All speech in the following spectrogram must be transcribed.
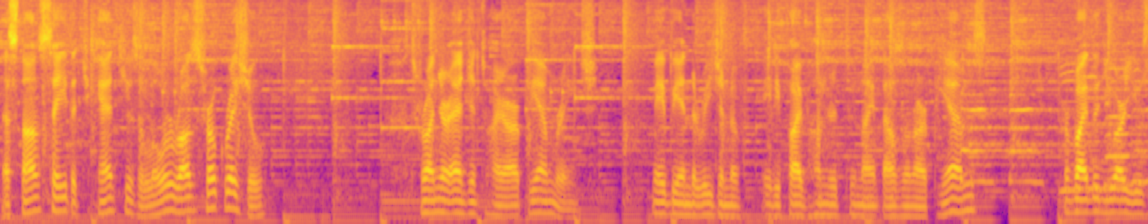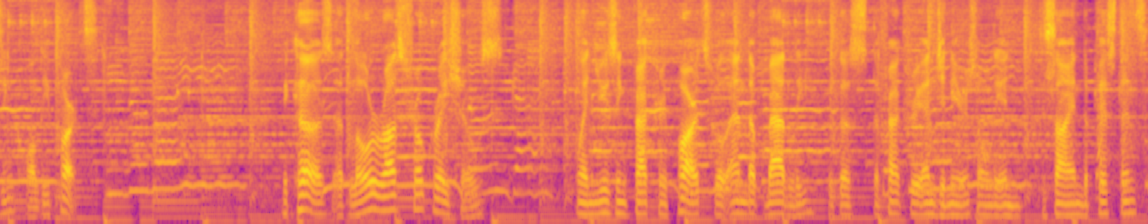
That's not to say that you can't use a lower rod stroke ratio to run your engine to higher RPM range maybe in the region of 8500 to 9000 RPMs, provided you are using quality parts. Because at lower rod stroke ratios, when using factory parts will end up badly because the factory engineers only design the pistons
